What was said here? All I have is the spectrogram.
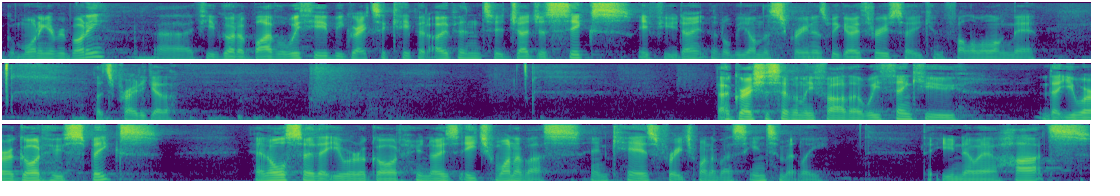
Well, good morning, everybody. Uh, if you've got a Bible with you, it'd be great to keep it open to Judges 6. If you don't, it'll be on the screen as we go through, so you can follow along there. Let's pray together. Our gracious Heavenly Father, we thank you that you are a God who speaks and also that you are a God who knows each one of us and cares for each one of us intimately. That you know our hearts,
